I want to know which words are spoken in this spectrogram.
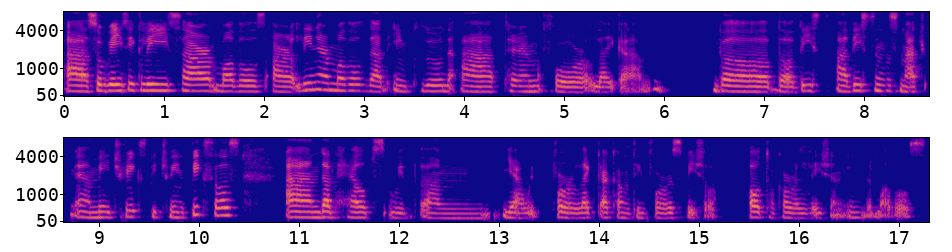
Uh, so basically SAR models are linear models that include a term for like um, the, the dist uh, distance mat matrix between pixels and that helps with um yeah with for like accounting for spatial autocorrelation in the models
